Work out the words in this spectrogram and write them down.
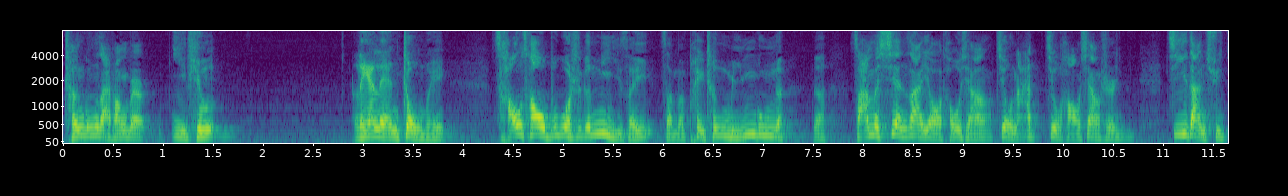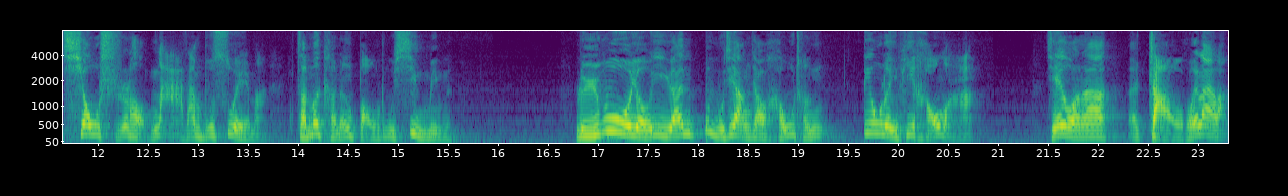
陈宫在旁边一听，连连皱眉。曹操不过是个逆贼，怎么配称明公呢？啊，咱们现在要投降，就拿就好像是鸡蛋去敲石头，那咱不碎吗？怎么可能保住性命呢？吕布有一员部将叫侯成，丢了一匹好马，结果呢，呃，找回来了。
